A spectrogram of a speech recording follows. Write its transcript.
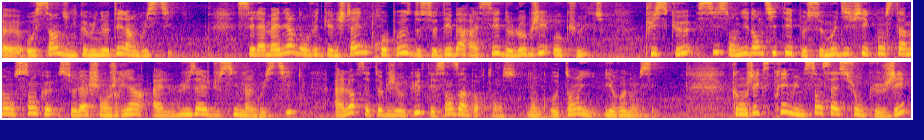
euh, au sein d'une communauté linguistique. C'est la manière dont Wittgenstein propose de se débarrasser de l'objet occulte, puisque si son identité peut se modifier constamment sans que cela change rien à l'usage du signe linguistique, alors cet objet occulte est sans importance, donc autant y, renoncer. Quand j'exprime une sensation que j'ai,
